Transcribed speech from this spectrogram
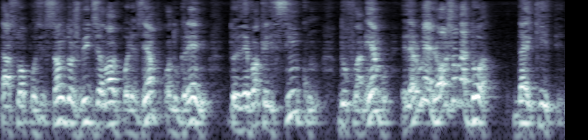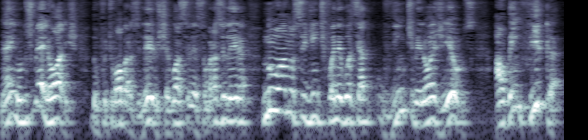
da sua posição, em 2019, por exemplo, quando o Grêmio levou aquele 5 do Flamengo, ele era o melhor jogador da equipe, né, um dos melhores do futebol brasileiro, chegou à seleção brasileira. No ano seguinte foi negociado por 20 milhões de euros ao Benfica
